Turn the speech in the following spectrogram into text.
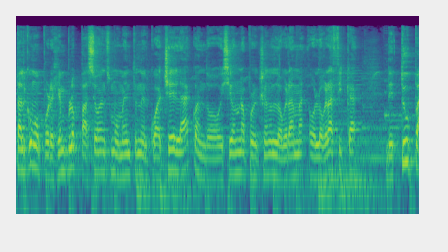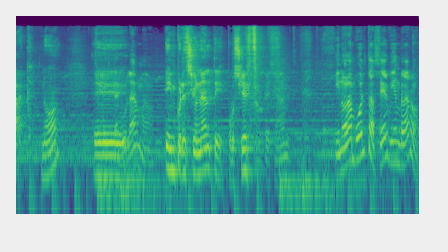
Tal como por ejemplo pasó en su momento en el Coachella, cuando hicieron una proyección holograma, holográfica de Tupac, ¿no? Eh, impresionante, por cierto. Impresionante. Y no lo han vuelto a hacer, bien raro.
